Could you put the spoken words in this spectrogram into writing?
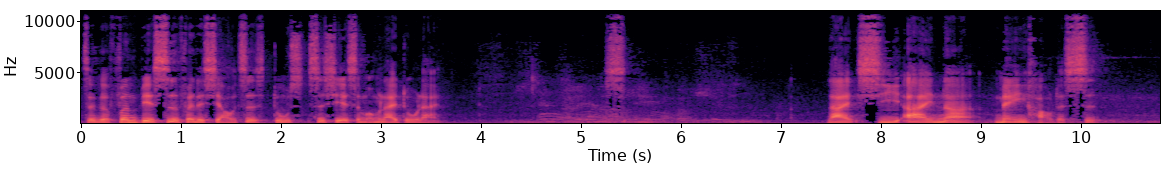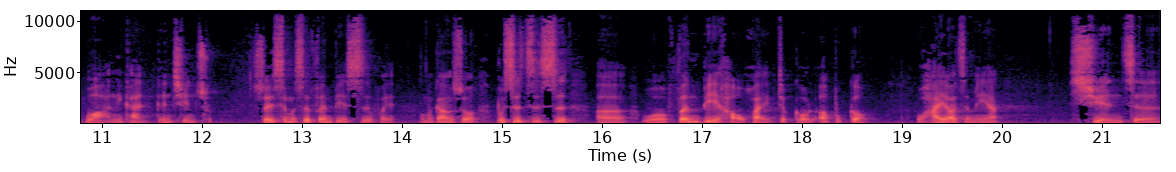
这个分别是非的小字读是写什么？我们来读来，来喜爱那美好的事。哇，你看更清楚。所以什么是分别是非？我们刚刚说不是只是。呃，我分别好坏就够了，哦，不够，我还要怎么样？选择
